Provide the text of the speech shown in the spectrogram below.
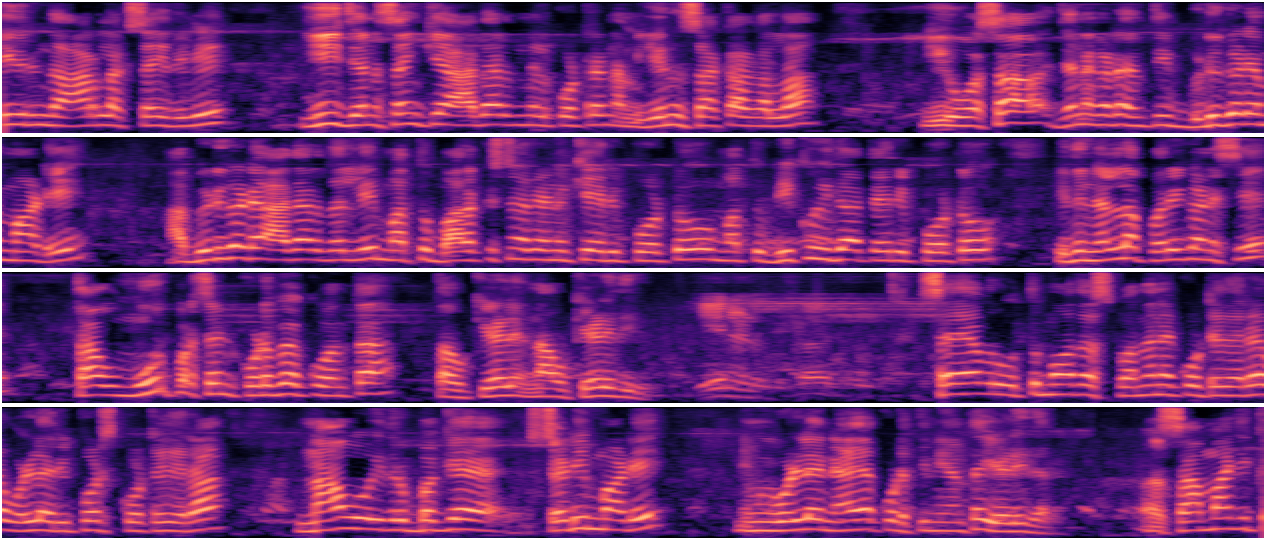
ಐದರಿಂದ ಆರು ಲಕ್ಷ ಇದ್ದೀವಿ. ಈ ಜನಸಂಖ್ಯೆ ಆಧಾರದ ಮೇಲೆ ಕೊಟ್ಟರೆ ನಮಗೇನು ಸಾಕಾಗಲ್ಲ. ಈ ಹೊಸ ಜನಗಣತಿ ಬಿಡುಗಡೆ ಮಾಡಿ ಆ ಬಿಡುಗಡೆ ಆಧಾರದಲ್ಲಿ ಮತ್ತು ಬಾಲಕೃಷ್ಣ ರೇಣುಕೆ ರಿಪೋರ್ಟು ಮತ್ತು ಬಿಕು ಇದಾತೆ ರಿಪೋರ್ಟು ಇದನ್ನೆಲ್ಲ ಪರಿಗಣಿಸಿ ತಾವು ಮೂರು ಪರ್ಸೆಂಟ್ ಕೊಡಬೇಕು ಅಂತ ತಾವು ಕೇಳಿ ನಾವು ಕೇಳಿದ್ದೀವಿ ಏನು ಹೇಳ್ತೀವಿ ಸರ್? ಸಾಹೇಬರು ಉತ್ತಮವಾದ ಸ್ಪಂದನೆ ಕೊಟ್ಟಿದ್ದಾರೆ ಒಳ್ಳೆ ರಿಪೋರ್ಟ್ಸ್ ಕೊಟ್ಟಿದ್ದೀರಾ. ನಾವು ಇದ್ರ ಬಗ್ಗೆ ಸ್ಟಡಿ ಮಾಡಿ ನಿಮ್ಗೆ ಒಳ್ಳೆ ನ್ಯಾಯ ಕೊಡ್ತೀನಿ ಅಂತ ಹೇಳಿದ್ದಾರೆ. ಸಾಮಾಜಿಕ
